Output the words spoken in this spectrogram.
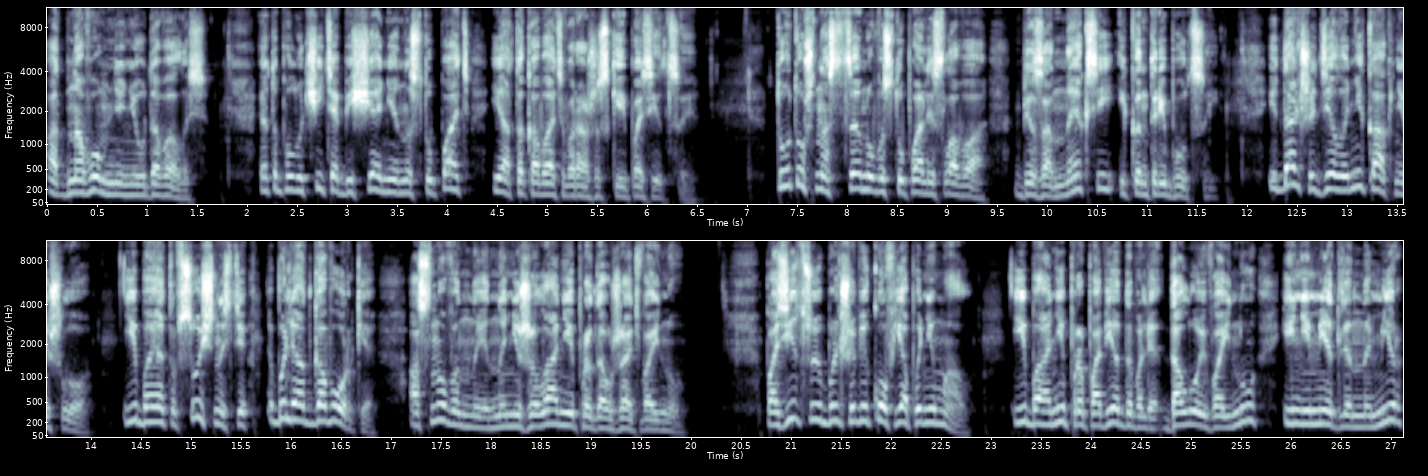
Одного мне не удавалось – это получить обещание наступать и атаковать вражеские позиции. Тут уж на сцену выступали слова «без аннексий и контрибуций». И дальше дело никак не шло, ибо это в сущности были отговорки, основанные на нежелании продолжать войну. Позицию большевиков я понимал, ибо они проповедовали «долой войну и немедленно мир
